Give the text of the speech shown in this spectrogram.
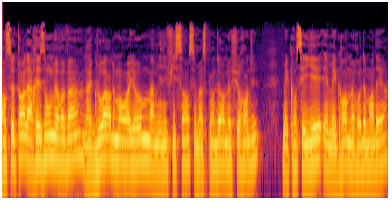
En ce temps, la raison me revint, la gloire de mon royaume, ma magnificence et ma splendeur me furent rendues. Mes conseillers et mes grands me redemandèrent.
